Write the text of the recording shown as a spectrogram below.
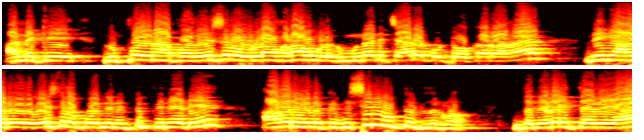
அன்னைக்கு முப்பது நாற்பது வயசுல உள்ளவங்க எல்லாம் உங்களுக்கு முன்னாடி சேரை போட்டு உட்காருவாங்க. நீங்க அறுபது வயசுல போய் நின்றுட்டு பின்னாடி அவர்களுக்கு விசிறி விட்டுட்டு இருக்கணும். இந்த நிலை தேவையா?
